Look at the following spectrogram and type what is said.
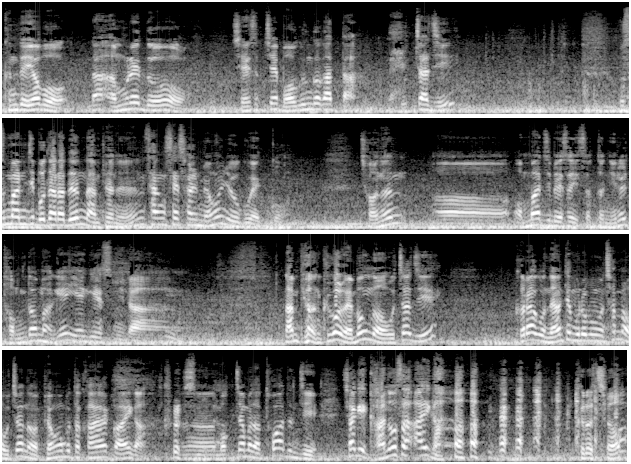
근데 여보, 나 아무래도 제습제 먹은 것 같다. 어짜지? 무슨 말인지 못 알아듣은 남편은 상세 설명을 요구했고, 저는, 어, 엄마 집에서 있었던 일을 덤덤하게 얘기했습니다. 남편, 그걸 왜 먹노? 어짜지? 그러고 나한테 물어보면 참말 없잖아. 병원부터 가야 할 거 아이가. 그렇습니다. 어, 먹자마자 토하든지 자기 간호사 아이가. 그렇죠.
